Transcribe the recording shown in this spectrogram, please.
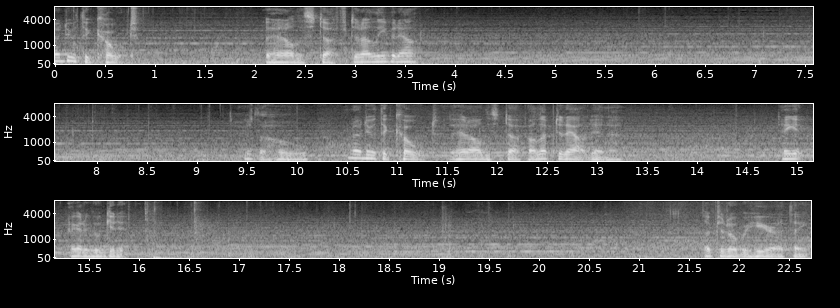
Did I do with the coat? That had all the stuff. Did I leave it out? Here's the hoe. What did I do with the coat that had all the stuff? I left it out, didn't I? Dang it, I gotta go get it. Left it over here, I think.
